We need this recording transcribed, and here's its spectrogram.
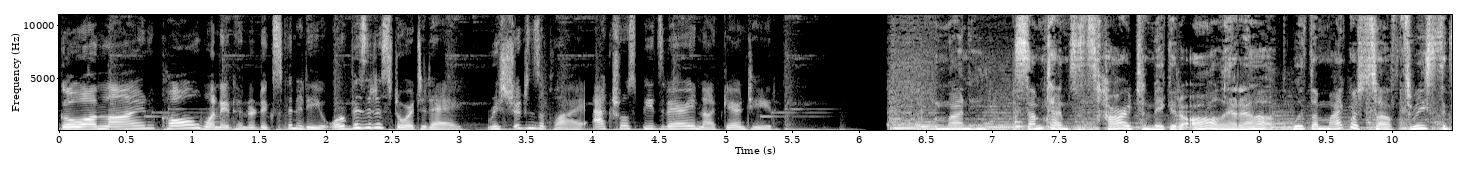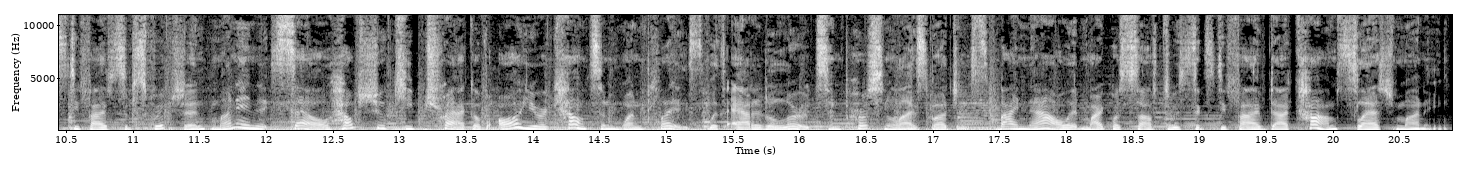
Go online, call 1 800 Xfinity, or visit a store today. Restrictions apply, actual speeds vary, not guaranteed. Money. Sometimes it's hard to make it all add up. With a Microsoft 365 subscription, Money in Excel helps you keep track of all your accounts in one place with added alerts and personalized budgets. Buy now at Microsoft365.com slash money.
